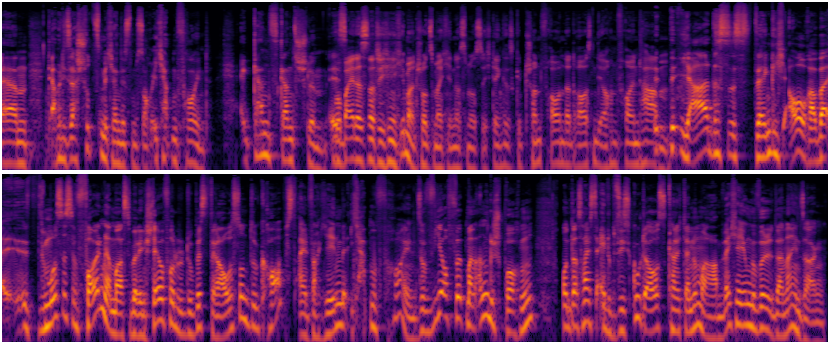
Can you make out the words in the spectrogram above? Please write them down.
Ähm, aber dieser Schutzmechanismus auch, ich habe einen Freund. Äh, Ganz, ganz schlimm. Wobei das ist natürlich nicht immer ein Schutzmechanismus. Ich denke, es gibt schon Frauen da draußen, die auch einen Freund haben. Ja, das ist, denke ich auch. Aber äh, du musst es folgendermaßen überlegen. Stell dir vor, du, du bist draußen und du korbst einfach jeden mit, ich habe einen Freund. So, wie oft wird man angesprochen? Und das heißt, ey, du siehst gut aus, kann ich deine Nummer haben? Welcher Junge würde da Nein sagen?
